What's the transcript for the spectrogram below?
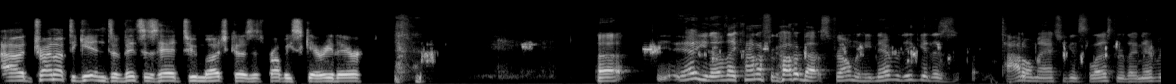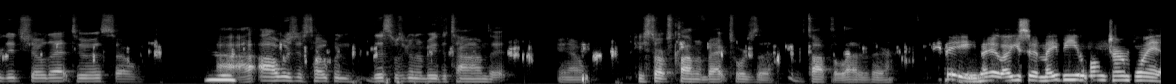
I, I try not to get into Vince's head too much because it's probably scary there. Uh, yeah, you know they kind of forgot about Strowman. He never did get his title match against Lesnar. They never did show that to us. So I, I was just hoping this was going to be the time that you know he starts climbing back towards the, top of the ladder there. Maybe, like you said, maybe a long term plan.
